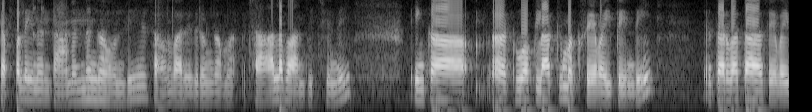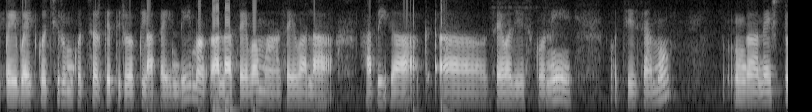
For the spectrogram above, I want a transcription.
చెప్పలేనంత ఆనందంగా ఉంది. స్వామివారి ఎదురుగా చాలా బాగా అనిపించింది. ఇంకా టూ ఓ క్లాక్కి మాకు సేవ అయిపోయింది. తర్వాత సేవ అయిపోయి బయటకు వచ్చి రూమ్కి వచ్చేసరికి త్రీ ఓ క్లాక్ అయింది. మాకు అలా సేవ మా సేవ అలా హ్యాపీగా సేవ చేసుకొని వచ్చేసాము. ఇంకా నెక్స్ట్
